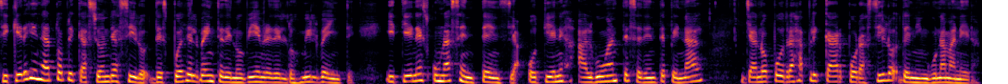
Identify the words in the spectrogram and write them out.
si quieres llenar tu aplicación de asilo después del 20 de noviembre del 2020 y tienes una sentencia o tienes algún antecedente penal, ya no podrás aplicar por asilo de ninguna manera.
